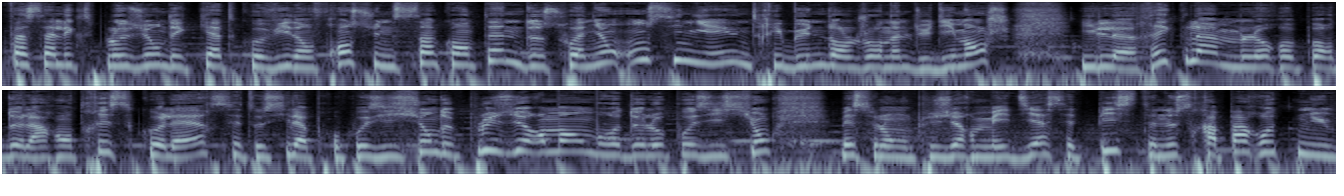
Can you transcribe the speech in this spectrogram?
Face à l'explosion des cas de Covid en France, une cinquantaine de soignants ont signé une tribune dans le journal du dimanche. Ils réclament le report de la rentrée scolaire. C'est aussi la proposition de plusieurs membres de l'opposition. Mais selon plusieurs médias, cette piste ne sera pas retenue.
